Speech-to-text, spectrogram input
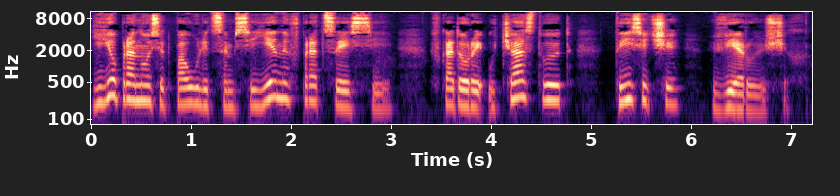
ее проносят по улицам Сиены в процессии, в которой участвуют тысячи верующих.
